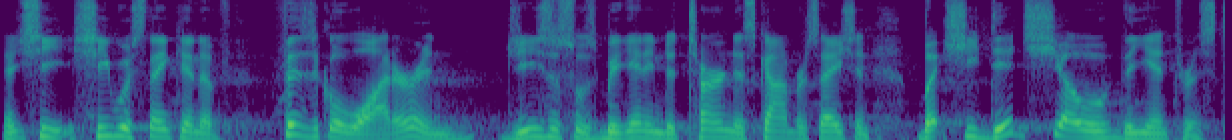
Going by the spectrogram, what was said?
And she, she was thinking of physical water, and Jesus was beginning to turn this conversation, but she did show the interest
